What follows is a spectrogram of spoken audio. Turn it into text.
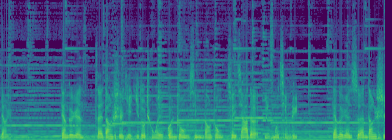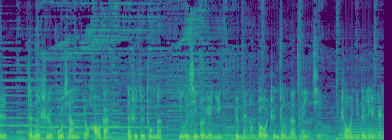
两人两个人在当时也一度成为观众心目当中最佳的荧幕情侣。两个人虽然当时真的是互相有好感，但是最终呢，因为性格原因，并没能够真正的在一起，成为一对恋人。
